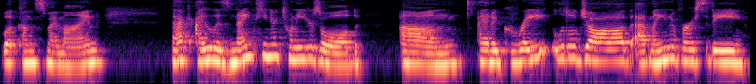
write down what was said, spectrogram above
what comes to my mind. Back, I was 19 or 20 years old. Um, I had a great little job at my university,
